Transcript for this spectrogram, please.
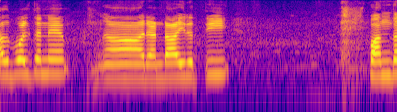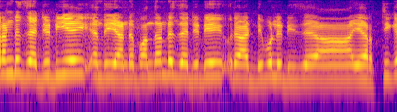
അതുപോലെ തന്നെ രണ്ടായിരത്തി പന്ത്രണ്ട് സെഡ് ഡി ഐ എന്ത് ചെയ്യാണ്ട് പന്ത്രണ്ട് സെഡ് ഡി ഐ ഒരു അടിപൊളി ഡിസൈ എർത്തിക്ക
